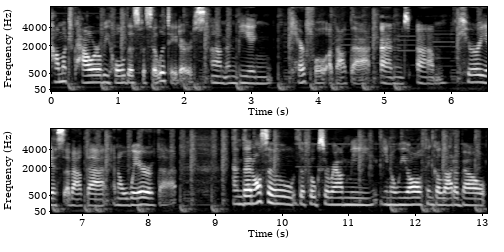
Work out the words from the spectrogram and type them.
how much power we hold as facilitators um, and being careful about that and um, curious about that and aware of that. And then also the folks around me, you know, we all think a lot about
